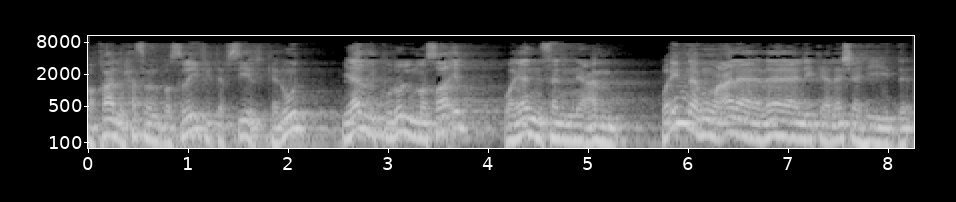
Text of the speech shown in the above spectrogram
وقال الحسن البصري في تفسير كنود يذكر المصائب وينسى النعم. وإنه على ذلك لشهيد.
